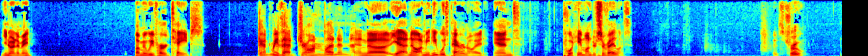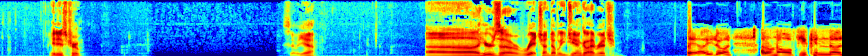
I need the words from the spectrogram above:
You know what I mean? I mean, we've heard tapes. Get me that John Lennon. And uh, yeah, no, I mean he was paranoid and put him under surveillance. It's true. It is true. So yeah. Uh, here's uh, Rich on WGN. Go ahead, Rich. Hey, how you doing? I don't know if you can uh,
